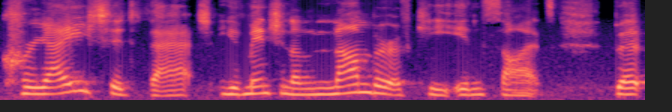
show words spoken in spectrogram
created that. You've mentioned a number of key insights, but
